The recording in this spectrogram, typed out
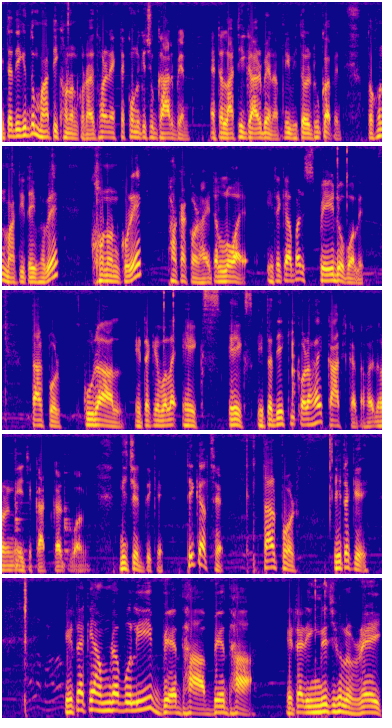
এটা দিয়ে কিন্তু মাটি খনন করা হয়। ধরেন একটা কোনো কিছু গাড়বেন, একটা লাঠি গাড়বেন, আপনি ভিতরে ঢুকাবেন, তখন মাটিটা এইভাবে খনন করে ফাঁকা করা হয়। এটা লয়, এটাকে আবার স্পেডও বলে। তারপর কুড়াল, এটাকে বলা এক্স এক্স, এটা দিয়ে কি করা হয়? কাঠ কাটা হয়। ধরেন এই যে কাঠ কাটবো আমি, নিচের দিকে, ঠিক আছে? তারপর এটাকে এটাকে আমরা বলি বেধা বেধা। এটার ইংরেজি হলো রেক।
